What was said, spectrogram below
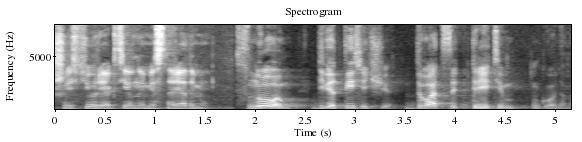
шестью реактивными снарядами с новым 2023 годом.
